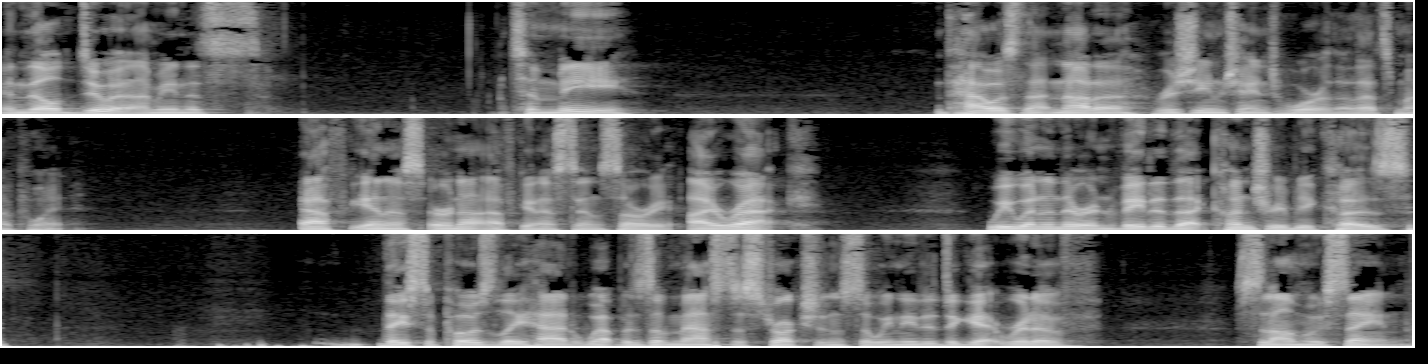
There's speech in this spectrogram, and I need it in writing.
and they'll do it. I mean, it's to me, how is that not a regime change war, though? That's my point. Afghanistan, or not Afghanistan, sorry, Iraq. We went in there, and invaded that country because they supposedly had weapons of mass destruction, so we needed to get rid of Saddam Hussein.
